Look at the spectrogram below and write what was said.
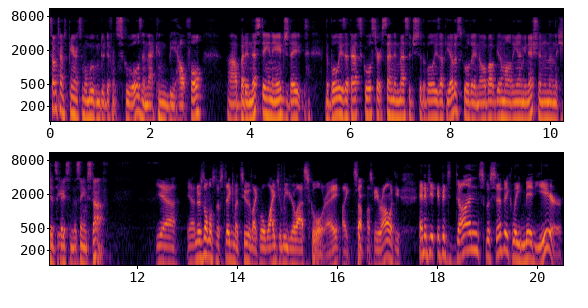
sometimes parents will move them to different schools, and that can be helpful. Uh, but in this day and age, they, the bullies at that school start sending message to the bullies at the other school they know about, get them all the ammunition, and then the kids facing the same stuff. Yeah, yeah, and there's almost a stigma too, like, well, why'd you leave your last school, right? Like, something must be wrong with you. And if you, if it's done specifically mid-year,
